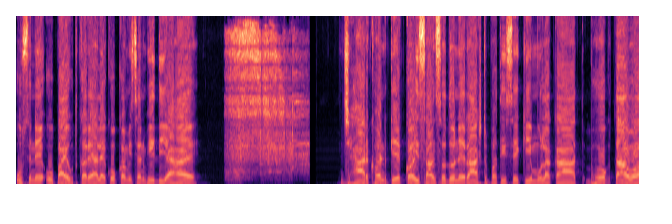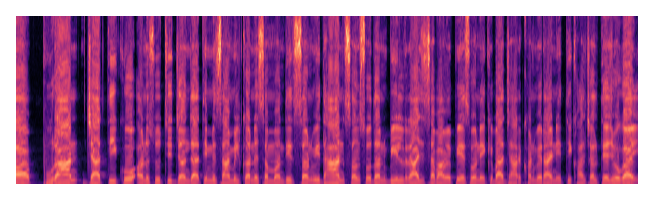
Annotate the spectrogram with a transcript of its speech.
उसने उपायुक्त कार्यालय को कमीशन भी दिया है। झारखंड के कई सांसदों ने राष्ट्रपति से की मुलाकात। भोक्ता व पुरान जाति को अनुसूचित जनजाति में शामिल करने संबंधित संविधान संशोधन बिल राज्यसभा में पेश होने के बाद झारखंड में राजनीतिक हलचल तेज हो गई।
